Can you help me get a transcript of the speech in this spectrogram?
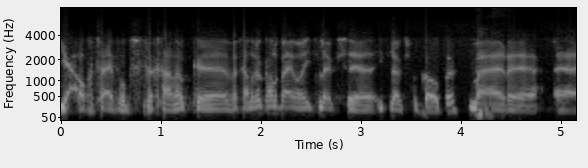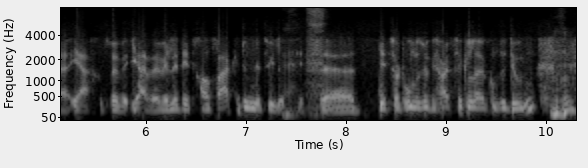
Ja, ongetwijfeld. We gaan, ook, uh, we gaan er ook allebei wel iets leuks, uh, iets leuks van kopen. Maar uh, ja, goed, we, ja, we willen dit gewoon vaker doen natuurlijk. Dit, dit soort onderzoek is hartstikke leuk om te doen. -huh.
